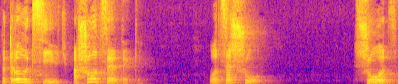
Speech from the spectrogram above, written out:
Петро Олексійович, а що це таке? Оце що? Що це?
